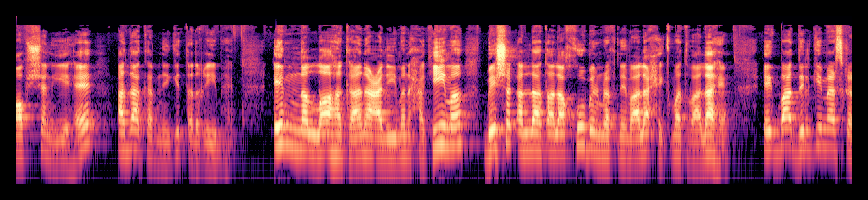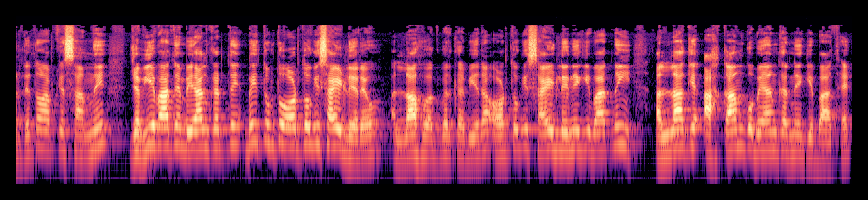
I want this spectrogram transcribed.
ऑप्शन ये है, अदा करने की तरगीब है। इन अल्लाह काना अलीमन हकीमा। बेशक अल्लाह ताला खूब इल्म रखने वाला हमत वाला है। एक बात दिल की मैं कर देता हूँ आपके सामने, जब ये बातें बयान करते हैं, भाई, तुम तो औरतों की साइड ले रहे हो। अल्लाह अकबर कबीरा, औरतों की साइड लेने की बात नहीं, अल्लाह के अहकाम को बयान करने की बात है।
